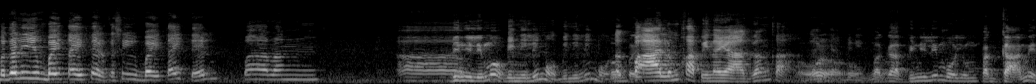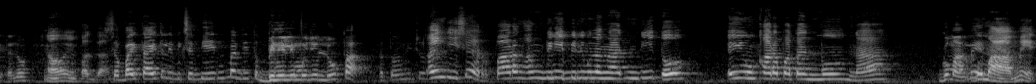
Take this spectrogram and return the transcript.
madali yung by title. Kasi yung by title, parang, ah, Binili mo. Binili mo, binili mo. Okay. Nagpaalam ka, pinayagan ka. Oo, Ganyan, oo, binili mo. baga, binili mo yung paggamit, ano? Oo, yung paggamit. Sa by title, ibig sabihin ba dito, binili mo yung lupa? Attorney? Ay, hindi sir. Parang ang binibili mo lang natin dito, eh yung karapatan mo na Gumamit. gumamit.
